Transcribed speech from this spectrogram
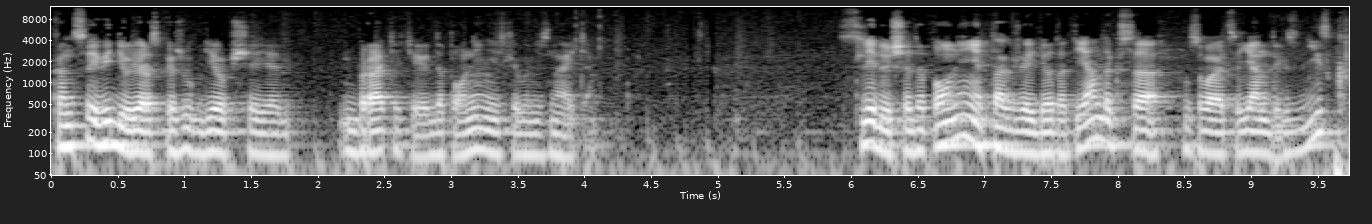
В конце видео я расскажу, где вообще я брать эти дополнения, если вы не знаете. Следующее дополнение также идет от Яндекса, называется Яндекс Диск.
